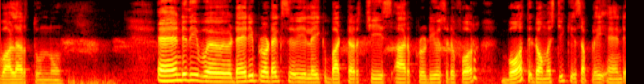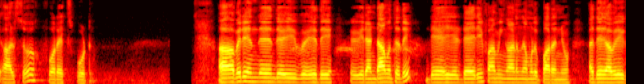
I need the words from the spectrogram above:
വളർത്തുന്നു. And the dairy products like butter cheese are produced for both domestic supply and also for export. അവർ എന്ത് എന്ത് ഇത് രണ്ടാമത്തത് ഡയറി ഫാമിംഗ് ആണെന്ന് നമ്മൾ പറഞ്ഞു. അത് അവർ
